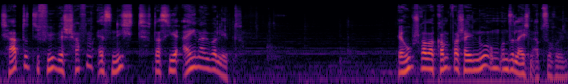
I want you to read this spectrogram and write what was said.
Ich habe das Gefühl, wir schaffen es nicht, dass hier einer überlebt. Der Hubschrauber kommt wahrscheinlich nur, um unsere Leichen abzuholen.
